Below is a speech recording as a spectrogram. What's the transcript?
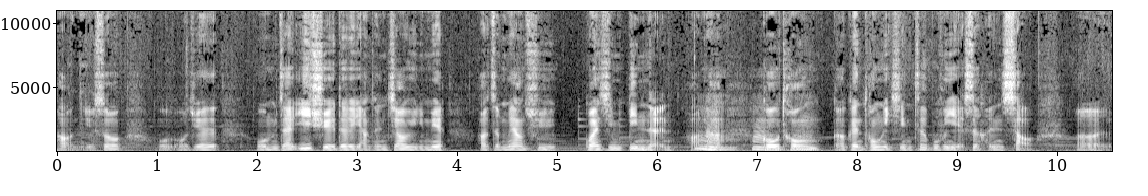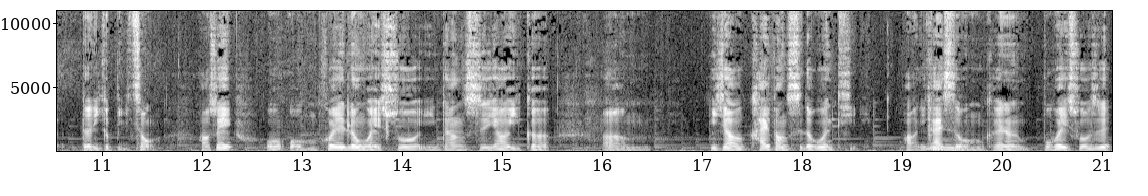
哈，有时候我我觉得我们在医学的养成教育里面，啊，怎么样去？关心病人，好，那沟通呃跟同理心这部分也是很少呃的一个比重，好，所以我我们会认为说，应当是要一个嗯比较开放式的问题，好，一开始我们可能不会说是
